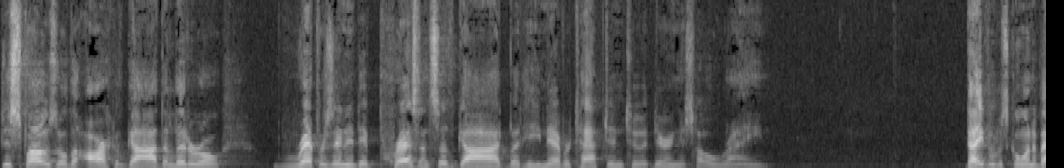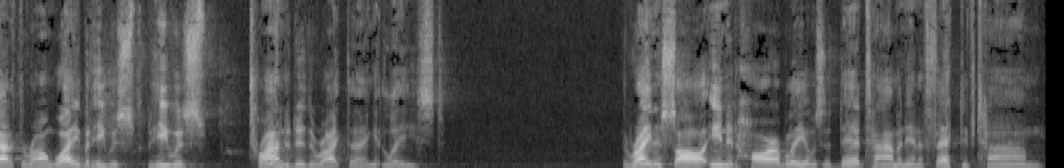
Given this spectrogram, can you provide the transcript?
disposal the ark of God, the literal representative presence of God, but he never tapped into it during his whole reign. David was going about it the wrong way, but he was, he was trying to do the right thing at least. The reign of Saul ended horribly. It was a dead time, an ineffective time.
